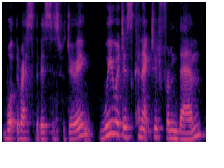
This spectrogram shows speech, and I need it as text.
what the rest of the business was doing. We were disconnected from them.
